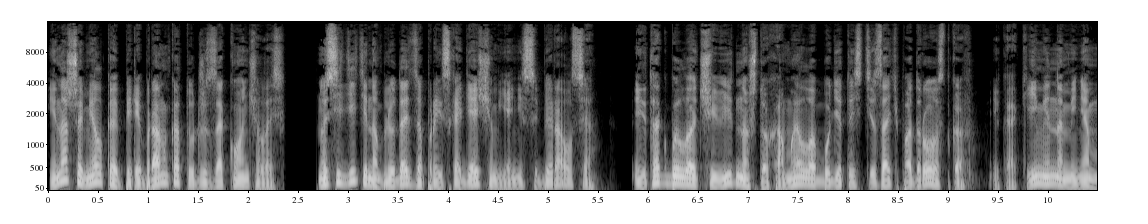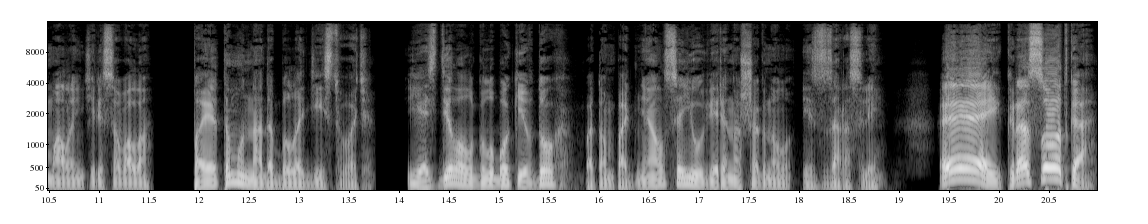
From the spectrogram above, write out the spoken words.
И наша мелкая перебранка тут же закончилась. Но сидеть и наблюдать за происходящим я не собирался. И так было очевидно, что Хамелла будет истязать подростков, и как именно меня мало интересовало. Поэтому надо было действовать. Я сделал глубокий вдох, потом поднялся и уверенно шагнул из зарослей. «Эй, красотка!»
